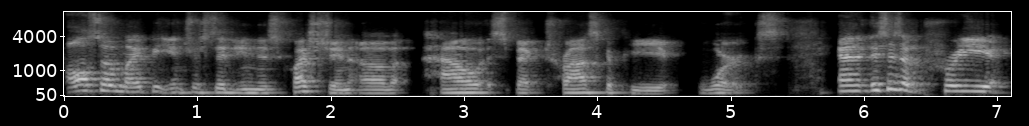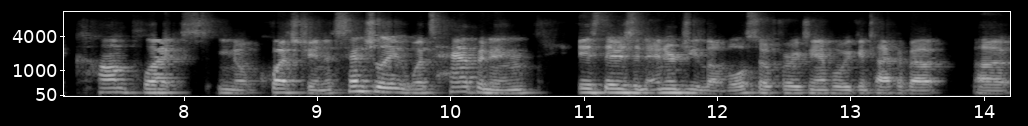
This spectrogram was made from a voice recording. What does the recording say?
also might be interested in this question of how spectroscopy works. And this is a pretty complex, you know, question. Essentially, what's happening is there's an energy level. So for example, we can talk about uh,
